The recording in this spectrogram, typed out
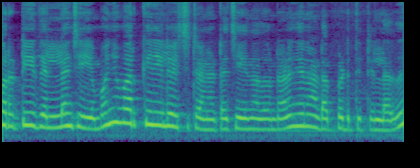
ഉരട്ടി ഇതെല്ലാം ചെയ്യുമ്പോൾ ഞാൻ വർക്കരിയിൽ വെച്ചിട്ടാണ് കേട്ടോ ചെയ്യുന്നത്. അതുകൊണ്ടാണ് ഞാൻ അടപ്പെടുത്തിട്ടുള്ളത്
